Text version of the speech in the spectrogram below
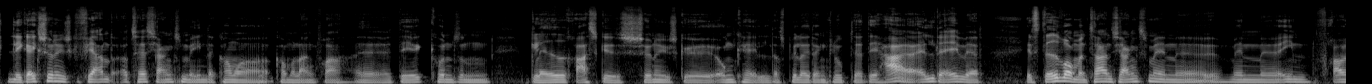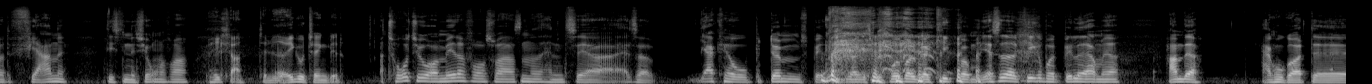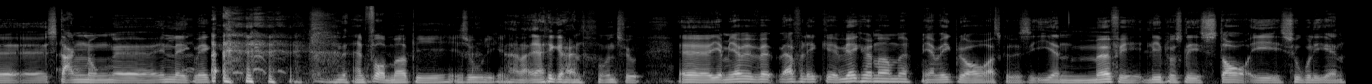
ligger ikke Sønderjysk fjernt at tage chancen med en, der kommer, kommer langt fra. Øh, det er ikke kun sådan glade, raske, sønderjyske ungkale, der spiller i den klub der. Det har alle dage været et sted, hvor man tager en chance med en, øh, med en, øh, en fra fjerne destinationer fra. Helt klart. Det lyder ikke utænkeligt. Og 22 år midterforsvar sådan noget, han ser, altså, jeg kan jo bedømme spil, når jeg kan spille fodbold ved at kigge på dem. Jeg sidder og kigger på et billede af ham her. Ham der. Han kunne godt øh, øh stange nogle øh, indlæg væk. han får dem op i, i Superligaen. Ja, ja, det gør han, uden tvivl. Øh, jamen, jeg vil i hvert fald ikke... Vi har ikke hørt noget om det, men jeg vil ikke blive overrasket, hvis Ian Murphy lige pludselig står i Superligaen.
